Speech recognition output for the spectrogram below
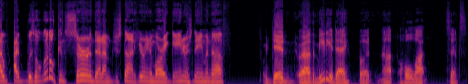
I I was a little concerned that I'm just not hearing Amari Gainer's name enough. We did uh, the media day, but not a whole lot since.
